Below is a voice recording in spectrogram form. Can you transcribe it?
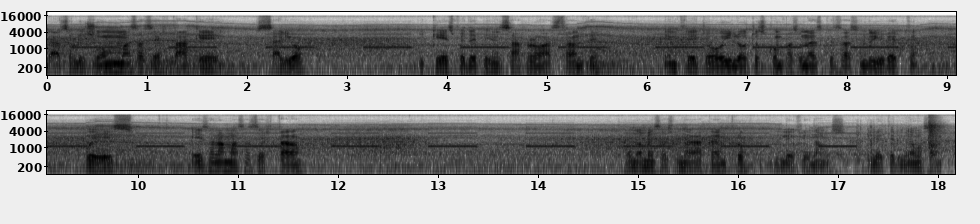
la solución más acertada que salió y que después de pensarlo bastante entre yo y los otros compas una vez que está haciendo directo, pues esa es la más acertada. Bueno, me estacionar acá dentro y le frenamos y le terminamos a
